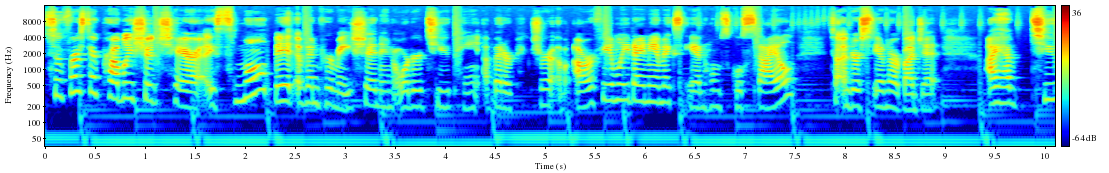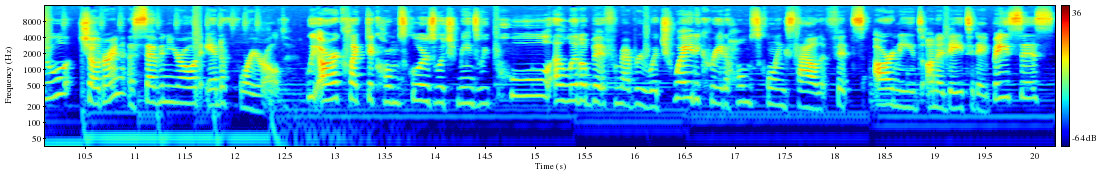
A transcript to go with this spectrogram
So first I probably should share a small bit of information in order to paint a better picture of our family dynamics and homeschool style to understand our budget. I have two children, a seven year old and a four year old. We are eclectic homeschoolers, which means we pull a little bit from every which way to create a homeschooling style that fits our needs on a day to day basis.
